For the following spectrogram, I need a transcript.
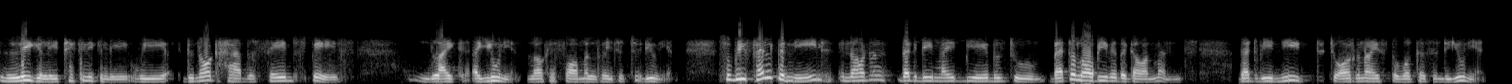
legally, technically, we do not have the same space like a union, like a formal registered union. So we felt the need, in order that we might be able to better lobby with the governments, that we need to organize the workers in the union.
